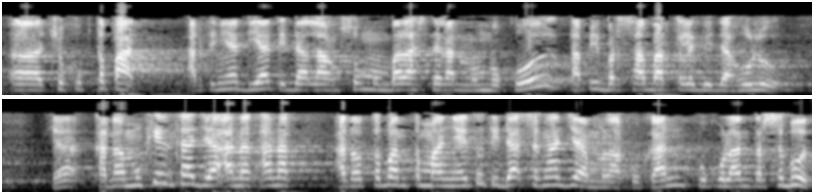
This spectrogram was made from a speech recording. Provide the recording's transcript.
uh, cukup tepat. Artinya dia tidak langsung membalas dengan memukul, tapi bersabar terlebih dahulu. Ya, karena mungkin saja anak-anak atau teman-temannya itu tidak sengaja melakukan pukulan tersebut.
